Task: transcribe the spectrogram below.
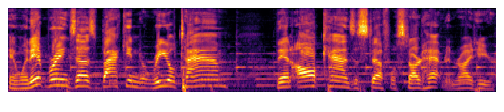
And when it brings us back into real time, then all kinds of stuff will start happening right here.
